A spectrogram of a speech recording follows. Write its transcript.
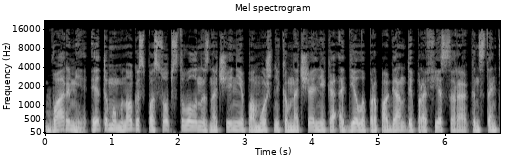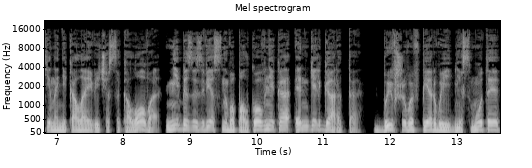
В армии этому много способствовало назначение помощником начальника отдела пропаганды профессора Константина Николаевича Соколова, небезызвестного полковника Энгельгарта, бывшего в первые дни смуты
